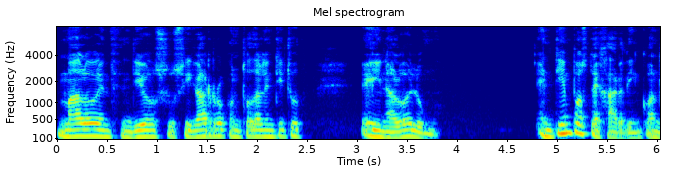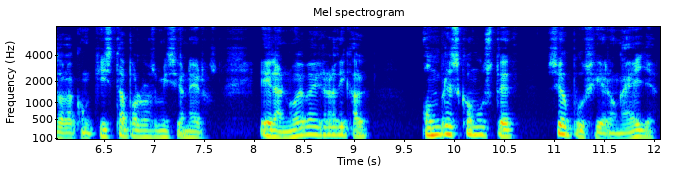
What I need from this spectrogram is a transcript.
Malo encendió su cigarro con toda lentitud e inhaló el humo. En tiempos de Harding, cuando la conquista por los misioneros era nueva y radical, hombres como usted se opusieron a ella.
